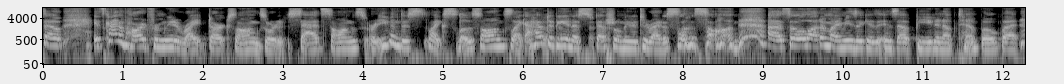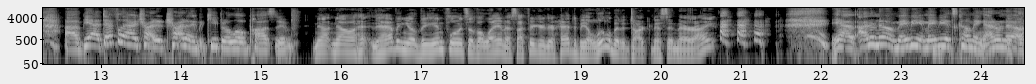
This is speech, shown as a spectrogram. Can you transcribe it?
So, it's kind of hard for me to write dark songs or sad songs or even just like slow songs. Like I have to be in a special mood to write a slow song. Uh, so a lot of my music is, is upbeat and up tempo, but um, yeah, definitely I try to try to keep it a little positive. Now, now having uh, the influence of Alanis, I figured there had to be a little bit of darkness in there, right? Yeah, I don't know. Maybe maybe it's coming. I don't know.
